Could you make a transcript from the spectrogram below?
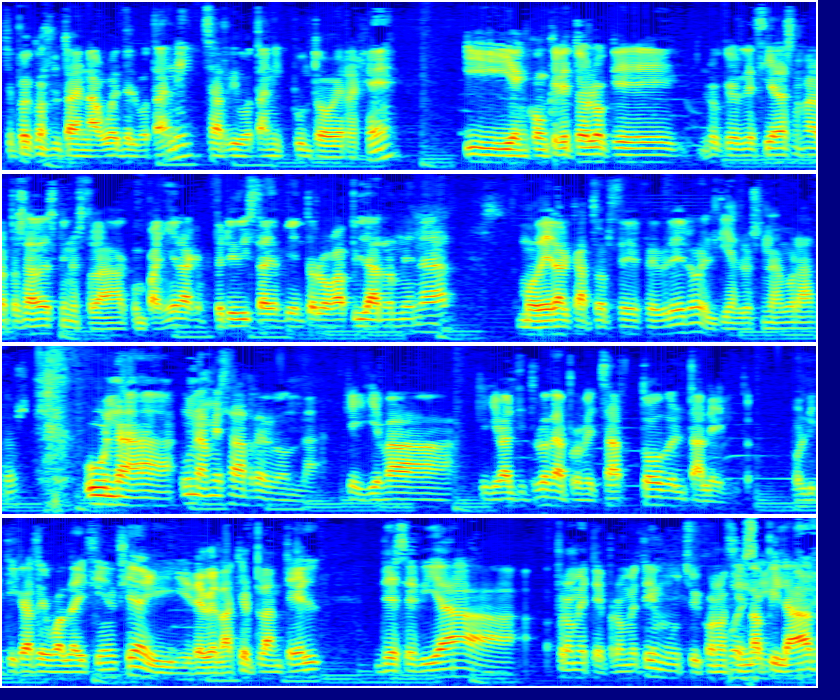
se puede consultar en la web del Botanic, chardibotanic.org y en concreto lo que, lo que os decía la semana pasada es que nuestra compañera periodista y ambientóloga Pilar Menar modera el 14 de febrero, el Día de los Enamorados, una, una mesa redonda que lleva, que lleva el título de Aprovechar todo el talento, políticas de igualdad y ciencia y de verdad que el plantel de ese día promete, promete mucho. Y conociendo pues a Pilar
